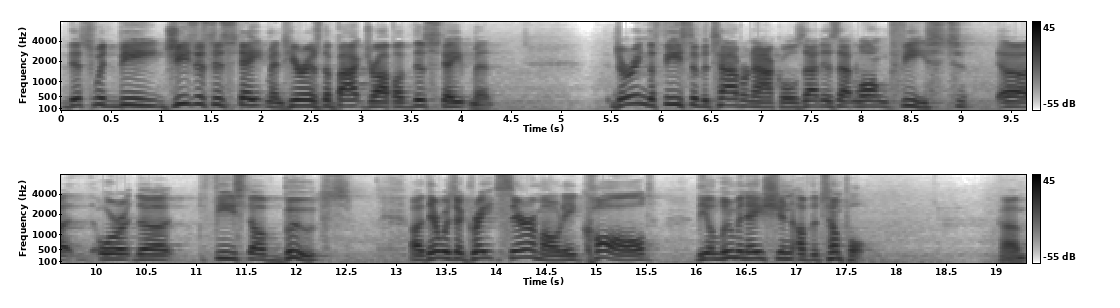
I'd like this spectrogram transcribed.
this would be Jesus' statement. Here is the backdrop of this statement. During the Feast of the Tabernacles, that is that long feast, uh, or the Feast of Booths, uh, there was a great ceremony called the illumination of the temple, um,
